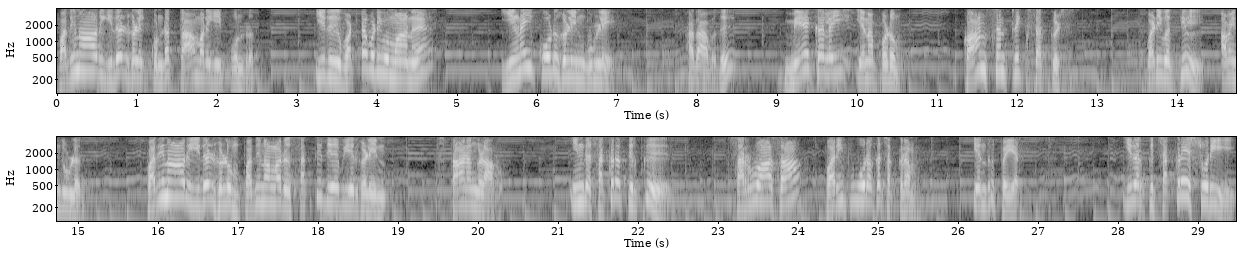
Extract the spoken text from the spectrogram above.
பதினாறு இதழ்களைக் கொண்ட தாமரையைப் போன்றது. இது வட்ட வடிவமான இணை கோடுகளின் உள்ளே அதாவது மேகலை எனப்படும் கான்சென்ட்ரிக் சர்க்கிள்ஸ் வடிவத்தில் அமைந்துள்ளது. பதினாறு இதழ்களும் பதினாறு சக்தி தேவியர்களின் ஸ்தானங்களாகும். இந்த சக்கரத்திற்கு சர்வாசா பரிபூரக சக்கரம் என்று பெயர். இதற்கு சக்கரேஸ்வரி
